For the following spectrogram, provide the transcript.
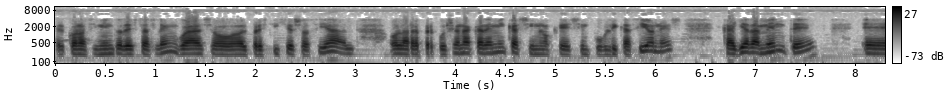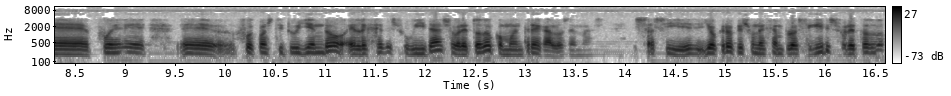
el conocimiento de estas lenguas o el prestigio social o la repercusión académica, sino que sin publicaciones, calladamente, eh, fue, eh, fue constituyendo el eje de su vida, sobre todo como entrega a los demás. Es así, yo creo que es un ejemplo a seguir, sobre todo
